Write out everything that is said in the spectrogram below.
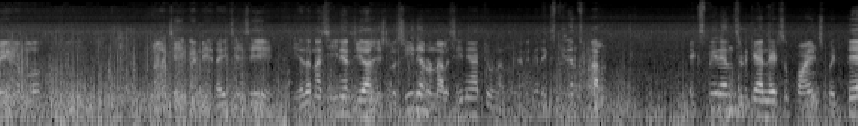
వేయడము అలా చేయకండి. దయచేసి ఏదన్నా సీనియర్ జియాలజిస్టులు సీనియర్ ఉండాలి సీనియారిటీ ఉండాలి దాని మీద ఎక్స్పీరియన్స్ ఉండాలి. ఎక్స్పీరియన్స్డ్ క్యాండిడేట్స్ పాయింట్స్ పెడితే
